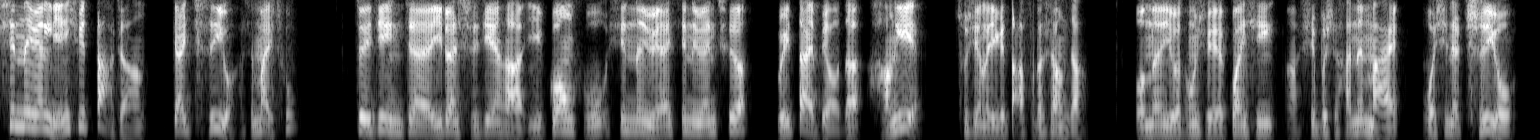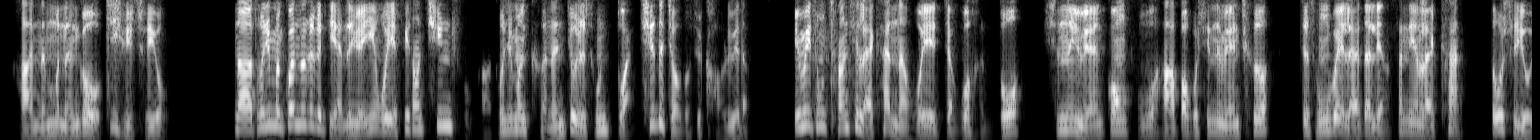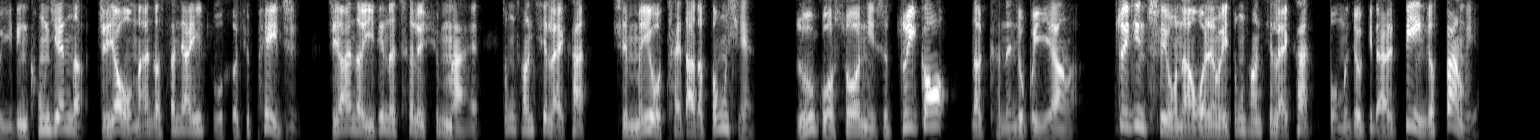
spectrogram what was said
新能源连续大涨，该持有还是卖出？最近这一段时间哈，以光伏、新能源、新能源车为代表的行业出现了一个大幅的上涨。我们有同学关心啊，是不是还能买？我现在持有还能不能够继续持有？那同学们关注这个点的原因，我也非常清楚啊。同学们可能就是从短期的角度去考虑的，因为从长期来看呢，我也讲过很多新能源、光伏哈，包括新能源车，这从未来的两三年来看。都是有一定空间的，只要我们按照三加一组合去配置，只要按照一定的策略去买，中长期来看是没有太大的风险。如果说你是追高，那可能就不一样了。最近持有呢，我认为中长期来看，我们就给大家定一个范围，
